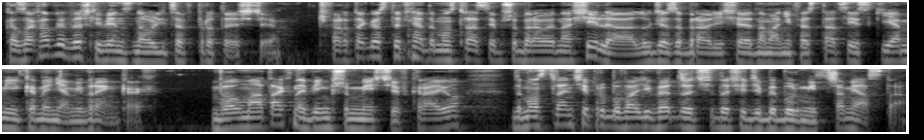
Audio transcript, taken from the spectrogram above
Kazachowie wyszli więc na ulicę w proteście. 4 stycznia demonstracje przybrały na sile, a ludzie zebrali się na manifestacje z kijami i kamieniami w rękach. W Almatach, największym mieście w kraju, demonstranci próbowali wedrzeć się do siedziby burmistrza miasta.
